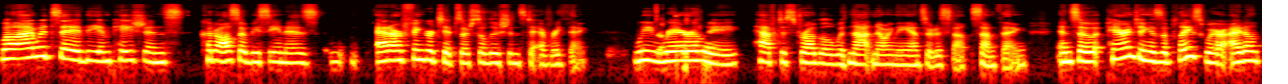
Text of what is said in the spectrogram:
Well, I would say the impatience could also be seen as at our fingertips are solutions to everything. We rarely have to struggle with not knowing the answer to something. And so parenting is a place where I don't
